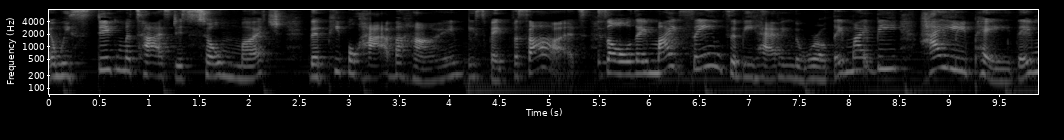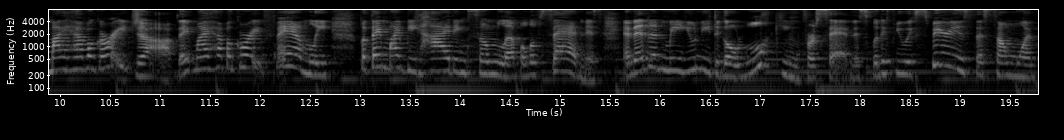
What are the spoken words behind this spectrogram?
And we stigmatized it so much that people hide behind these fake facades. So they might seem to be having the world. They might be highly paid. They might have a great job. They might have a great family, but they might be hiding some level of sadness. And that doesn't mean you need to go looking for sadness. But if you experience that someone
